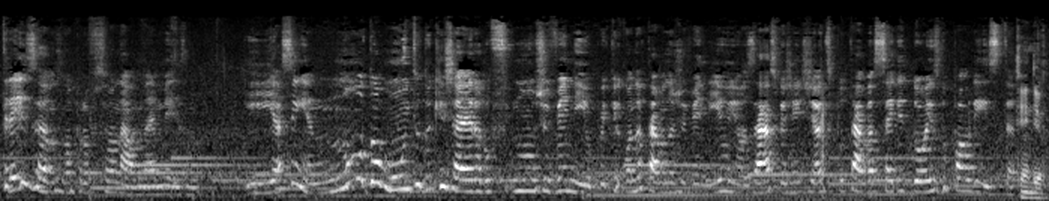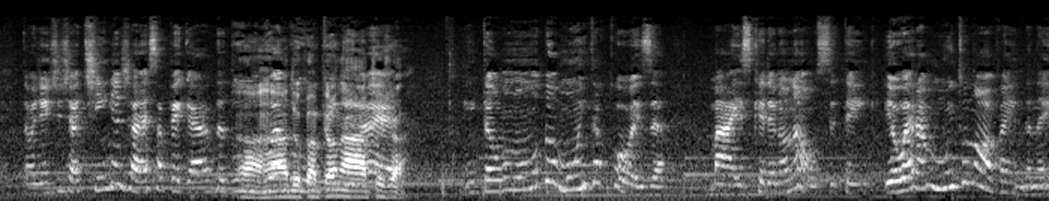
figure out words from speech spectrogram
três anos no profissional, né, mesmo. E assim, não mudou muito do que já era no, no juvenil, porque quando eu tava no juvenil, em Osasco, a gente já disputava a Série 2 do Paulista. Entendeu? Então a gente já tinha já essa pegada do, do, Aham, do adulto, campeonato entendeu? É. já. Então não mudou muita coisa. Mas, querendo ou não, você tem. Eu era muito nova ainda, né?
